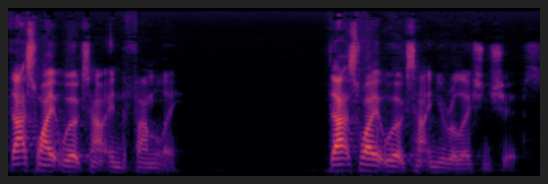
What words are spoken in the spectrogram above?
That's why it works out in the family. That's why it works out in your relationships.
